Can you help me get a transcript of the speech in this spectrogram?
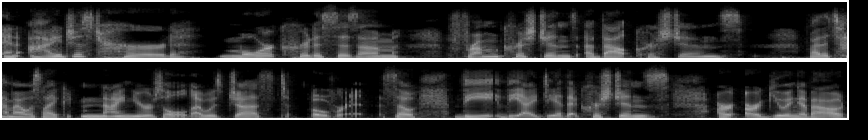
And I just heard more criticism from Christians about Christians by the time I was like nine years old. I was just over it. So the the idea that Christians are arguing about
